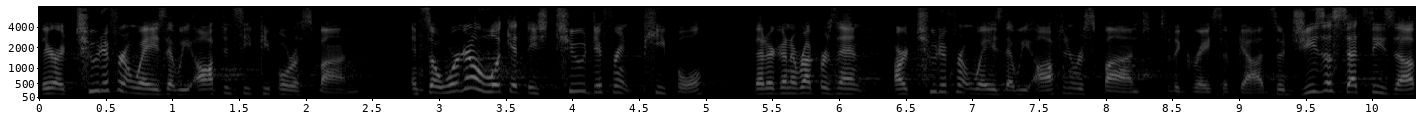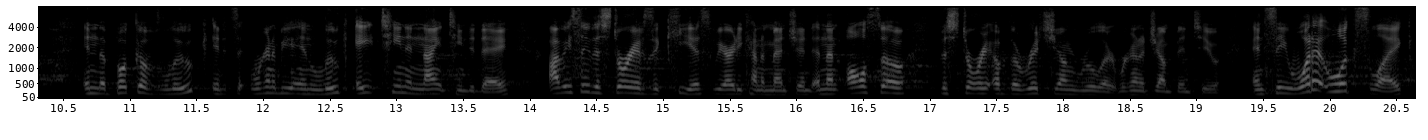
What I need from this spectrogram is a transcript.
there are two different ways that we often see people respond. And so we're going to look at these two different people that are going to represent our two different ways that we often respond to the grace of God. So Jesus sets these up in the book of Luke. We're going to be in Luke 18 and 19 today. Obviously, the story of Zacchaeus, we already kind of mentioned, and then also the story of the rich young ruler, we're going to jump into and see what it looks like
